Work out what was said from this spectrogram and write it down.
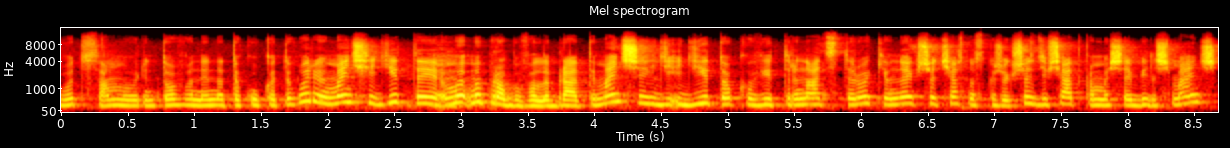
От саме орієнтований на таку категорію. Менші діти, ми, ми пробували брати менших діток від 13 років. Ну, якщо чесно скажу, якщо з дівчатками ще більш-менш,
